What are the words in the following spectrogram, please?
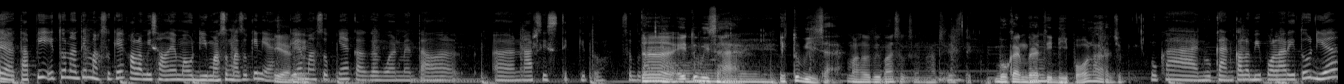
Ada tapi itu nanti masuknya kalau misalnya mau dimasuk masukin ya Iya. dia masuknya ke gangguan mental eh, narsistik gitu sebetulnya Nah, itu bisa. iya. Itu bisa. Malah lebih masuk sama narsistik. Bukan berarti bipolar, cup. bukan bukan kalau bipolar itu dia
